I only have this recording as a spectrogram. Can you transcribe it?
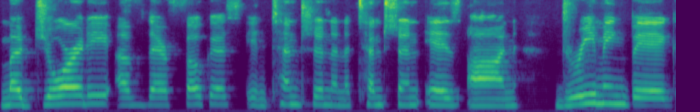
majority of their focus, intention, and attention is on dreaming big,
